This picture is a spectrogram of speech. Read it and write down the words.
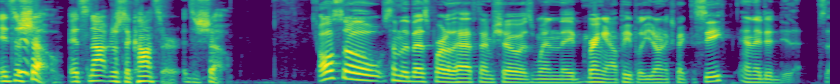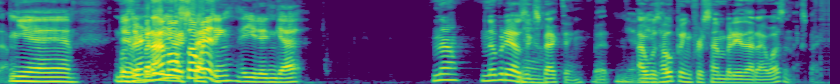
It's a show. It's not just a concert. It's a show. Also, some of the best part of the halftime show is when they bring out people you don't expect to see, and they didn't do that. So Yeah. yeah. Was Anyway, there but anybody I'm also in. that you didn't get? no, nobody I was Yeah. expecting, but Yeah, I was hoping for somebody that I wasn't expecting.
